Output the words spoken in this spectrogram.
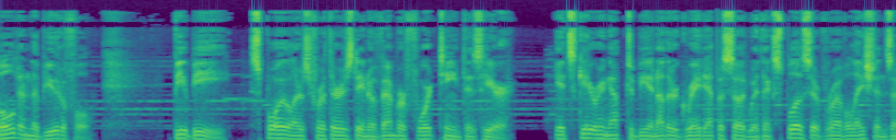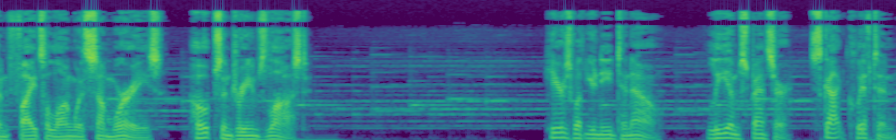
Bold and the Beautiful. BB, spoilers for Thursday November 14th is here. It's gearing up to be another great episode with explosive revelations and fights along with some worries, hopes and dreams lost. Here's what you need to know. Liam Spencer, Scott Clifton,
